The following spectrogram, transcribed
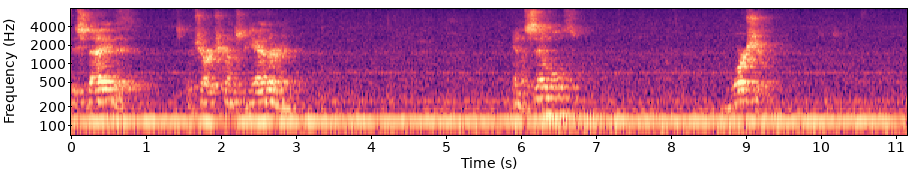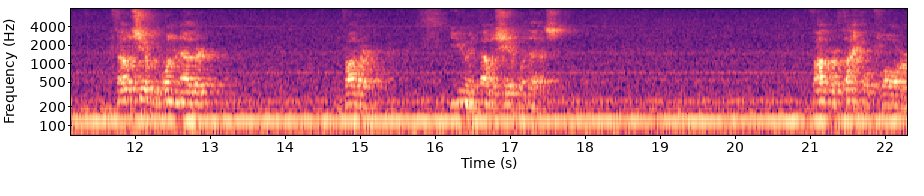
this day that the church comes together and, and assembles, worship, fellowship with one another. Father, you in fellowship with us. Father, we're thankful for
